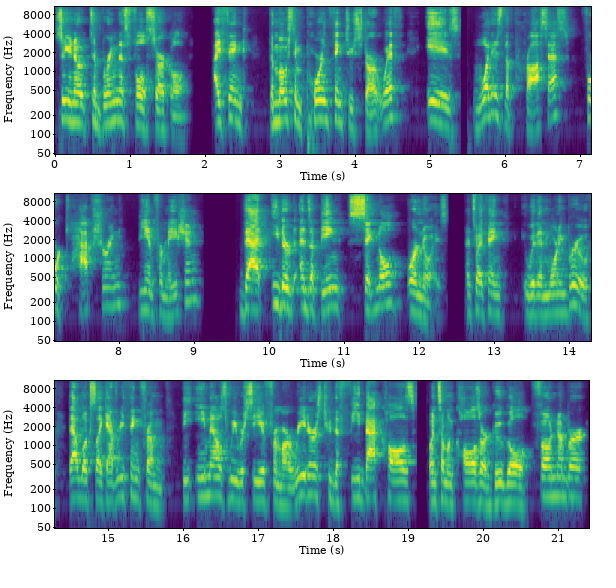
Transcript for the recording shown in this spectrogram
So, you know, to bring this full circle, I think the most important thing to start with is what is the process for capturing the information that either ends up being signal or noise. And so I think within Morning Brew, that looks like everything from the emails we receive from our readers to the feedback calls when someone calls our Google phone number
